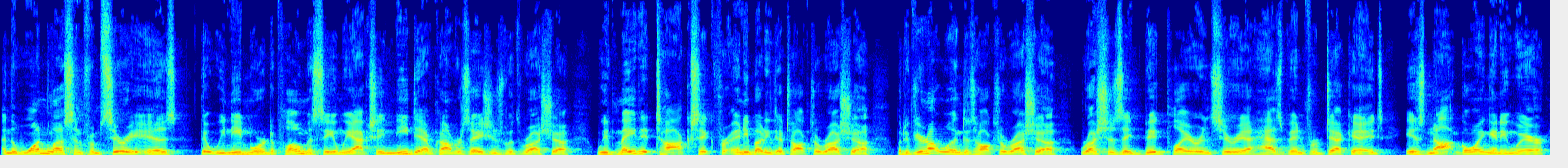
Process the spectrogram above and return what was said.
And the one lesson from Syria is that we need more diplomacy and we actually need to have conversations with Russia. We've made it toxic for anybody to talk to Russia. But if you're not willing to talk to Russia, Russia's a big player in Syria, has been for decades, is not going anywhere.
